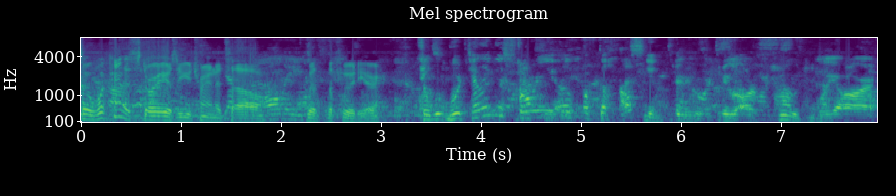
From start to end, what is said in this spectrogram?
So, what kind of stories are you trying to tell with the food here? So we're- telling the story of, of the Halcyon through through our food. We are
